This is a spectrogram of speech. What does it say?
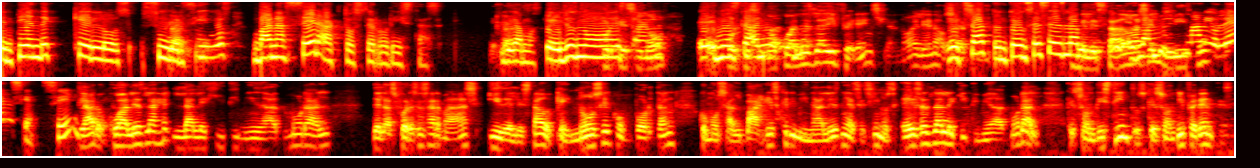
entiende que los subversivos van a hacer actos terroristas. Digamos, que ellos no están... Eh, no ¿Cuál es la diferencia, no, Elena? Exacto, entonces es la, misma violencia, ¿sí? Claro, ¿cuál es la, la legitimidad moral de las Fuerzas Armadas y del Estado, que no se comportan como salvajes criminales ni asesinos. Esa es la legitimidad moral, que son distintos, que son diferentes.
